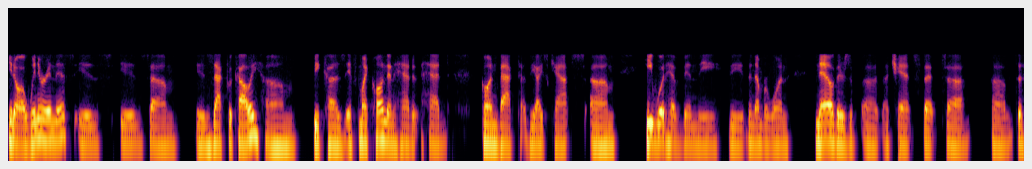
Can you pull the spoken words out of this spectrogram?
you know a winner in this is is um, is Zach Fucale um, because if Mike Condon had had gone back to the Ice Caps, um, he would have been the the, the number one. Now there's a, a, a chance that uh, um, the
